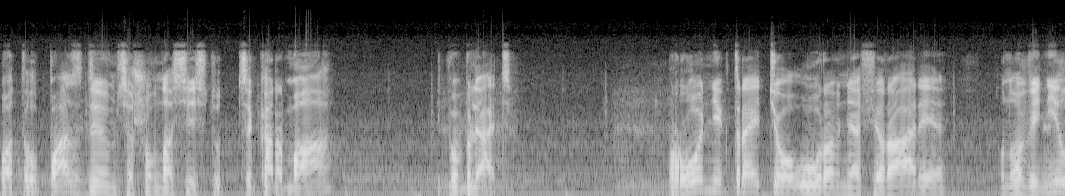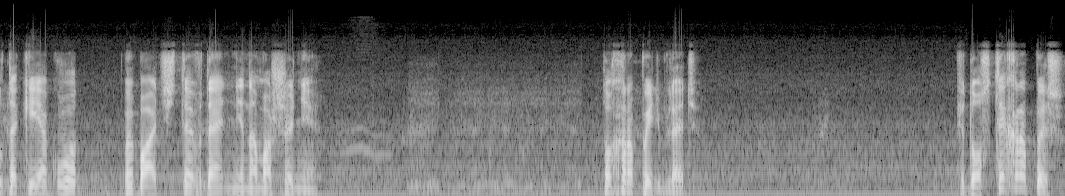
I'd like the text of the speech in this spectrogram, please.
Battle Pass, дивимося, що в нас є тут. Це карма. Типу, блядь. Бронік третього уровня, Феррарі. Воно вініл такий, як от ви бачите в денні на машині. Хто храпить, блядь? Фідос, ти храпиш?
